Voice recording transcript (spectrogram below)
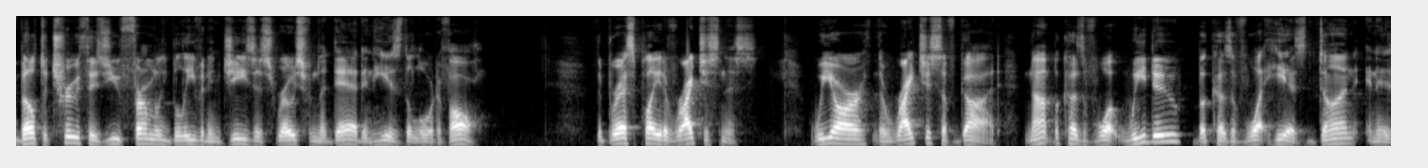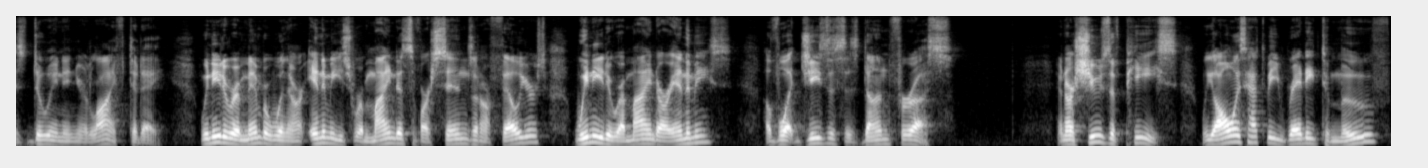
The belt of truth is you firmly believing in Jesus rose from the dead and he is the Lord of all. The breastplate of righteousness. We are the righteous of God, not because of what we do, because of what he has done and is doing in your life today. We need to remember when our enemies remind us of our sins and our failures, we need to remind our enemies of what Jesus has done for us. And our shoes of peace, we always have to be ready to move,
